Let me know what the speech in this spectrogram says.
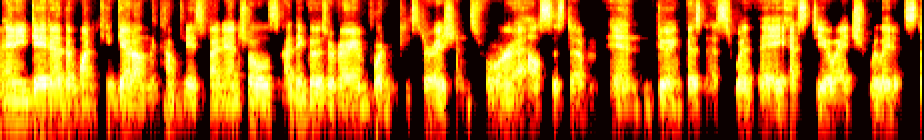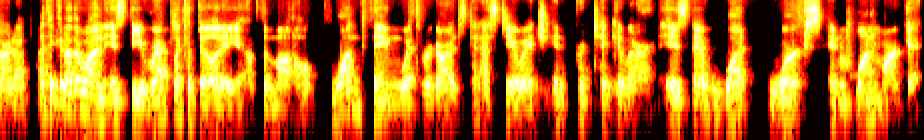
any data that one can get on the company's financials. I think those are very important considerations for a health system in doing business with a SDOH related startup. I think another one is the replicability of the model. One thing with regards to SDOH in particular is that what works in one market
